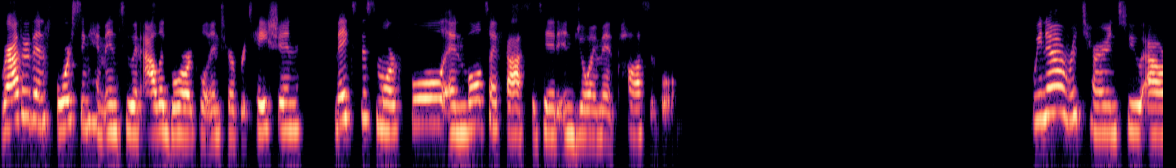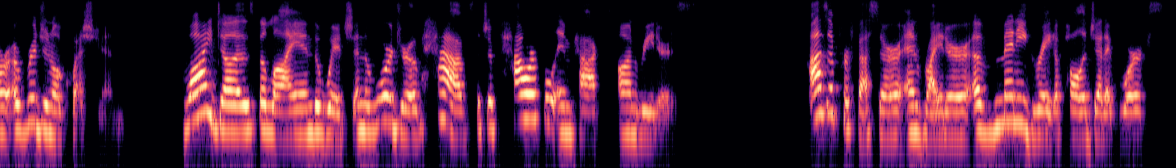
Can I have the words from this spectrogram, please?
rather than forcing him into an allegorical interpretation, makes this more full and multifaceted enjoyment possible. We now return to our original question. Why does The Lion, the Witch, and the Wardrobe have such a powerful impact on readers? As a professor and writer of many great apologetic works,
